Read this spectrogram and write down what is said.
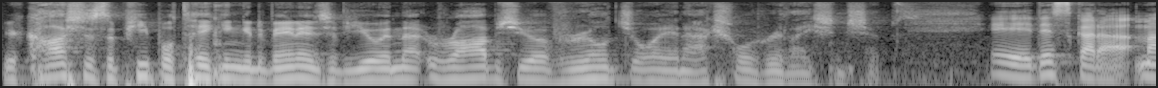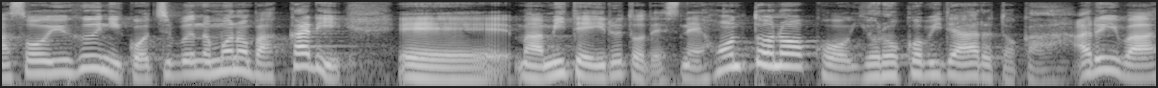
You're cautious of people taking advantage of you, and that robs you of real joy in actual relationships. えーですから、まあ、そういうふうにこう自分のものばっかり、えーまあ、見ているとですね本当のこう喜びであるとかあるいは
